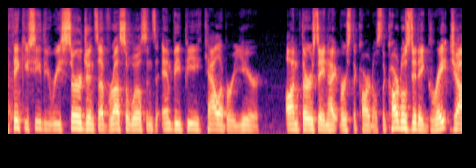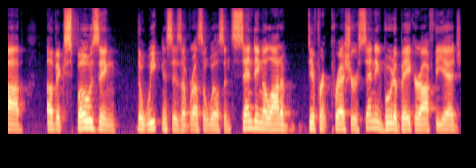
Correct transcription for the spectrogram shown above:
think you see the resurgence of Russell Wilson's MVP caliber year on Thursday night versus the Cardinals. The Cardinals did a great job of exposing the weaknesses of Russell Wilson, sending a lot of different pressure, sending Budda Baker off the edge,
